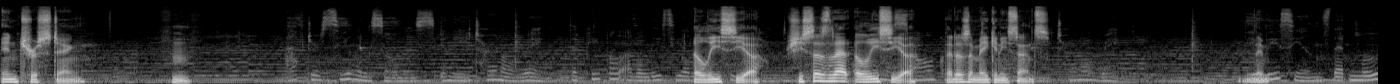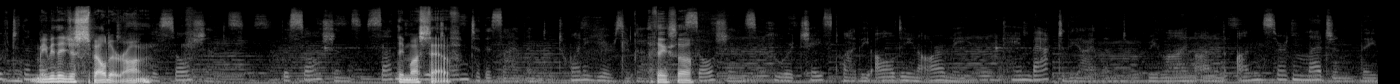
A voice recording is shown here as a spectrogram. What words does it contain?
Interesting. Hmm. After sealing Solus in the eternal ring, the people of Elysia. Elysia. She says that Elysia. That doesn't make any sense. The They- Elysians that moved the Maybe they just spelled it wrong. The. The Soltians suddenly They must have. to this island 20 years ago. I think so. The Soltians, who were chased by the Aldine army, came back to the island, relying on an uncertain legend they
